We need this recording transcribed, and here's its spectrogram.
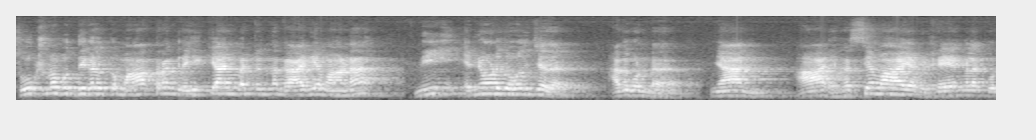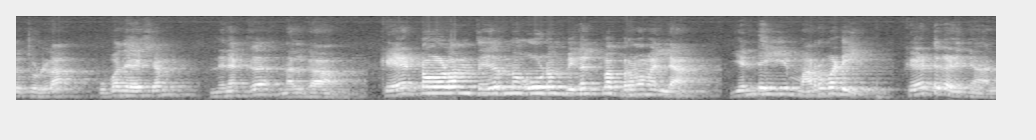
സൂക്ഷ്മ ബുദ്ധികൾക്ക് മാത്രം ഗ്രഹിക്കാൻ പറ്റുന്ന കാര്യമാണ് നീ എന്നോട് ചോദിച്ചത്. അതുകൊണ്ട് ഞാൻ ആ രഹസ്യമായ വിഷയങ്ങളെക്കുറിച്ചുള്ള ഉപദേശം നിനക്ക് നൽകാം. കേട്ടോളം തീർന്നുകൂടും വികല്പഭ്രമമല്ല എന്റെ ഈ മറുപടി കേട്ട് കഴിഞ്ഞാൽ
